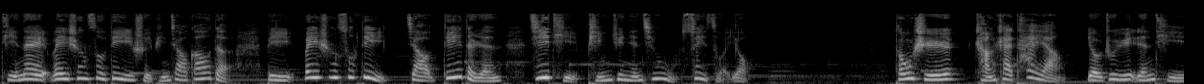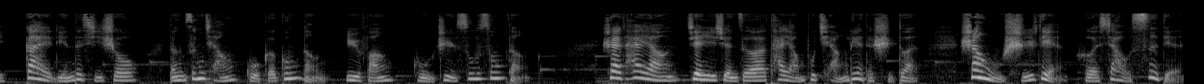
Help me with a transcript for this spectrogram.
体内维生素 D 水平较高的，比维生素 D 较低的人，机体平均年轻五岁左右。同时，常晒太阳有助于人体钙磷的吸收，能增强骨骼功能，预防骨质疏松等。晒太阳建议选择太阳不强烈的时段，上午十点和下午四点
